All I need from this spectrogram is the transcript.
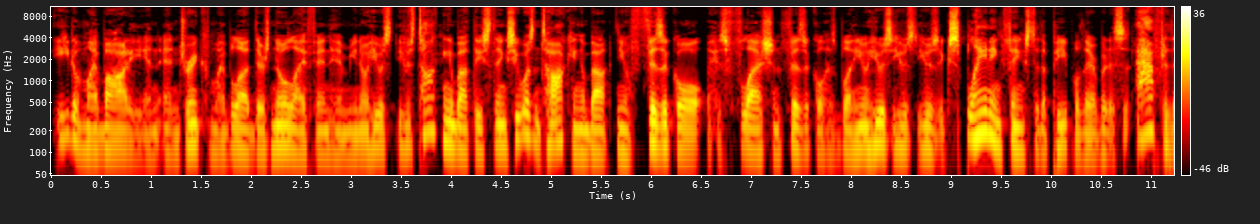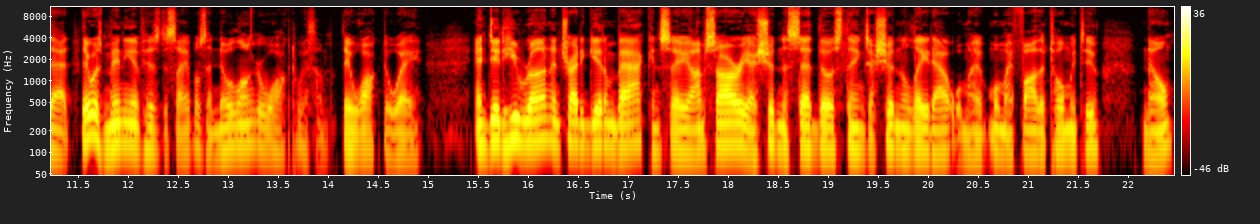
eat of my body and, and drink of my blood there's no life in him. You know he was he was talking about these things. He wasn't talking about you know physical his flesh and physical his blood. You know he was he was he was explaining things to the people there. But it says after that there was many of his disciples that no longer walked with him. They walked away. And did he run and try to get him back and say i'm sorry i shouldn't have said those things. I shouldn't have laid out what my what my father told me to no.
